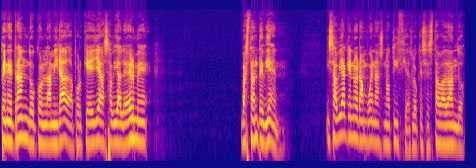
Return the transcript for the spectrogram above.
penetrando con la mirada porque ella sabía leerme bastante bien y sabía que no eran buenas noticias lo que se estaba dando.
